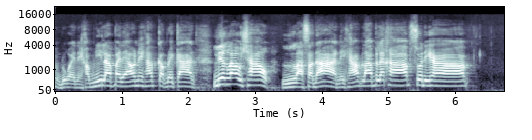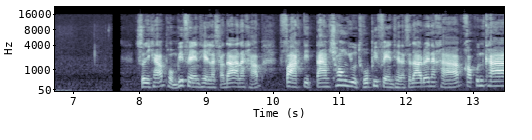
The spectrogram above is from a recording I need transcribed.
ผมด้วยนะครับวันนี้ลาไปแล้วนะครับ กับรายการเรื่องเล่าชาว Lazada นะครับ ลาไปแล้วครับ สวัสดีครับ สวัสดีครับ ผมพี่เฟนเทนลาซาด้านะครับ ฝากติดตามช่อง YouTube พี่เฟนเทนลาซาด้าด้วยนะครับ ขอบคุณครับ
